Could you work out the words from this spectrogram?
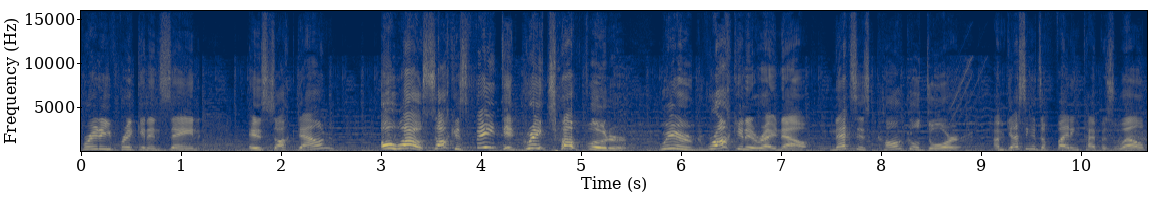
pretty freaking insane. Is Sawk down? Oh, wow, Sawk has fainted. Great job, Floater. We're rocking it right now. Next is Conkeldurr. I'm guessing it's a fighting type as well,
